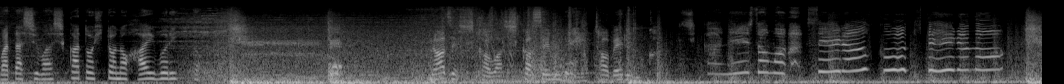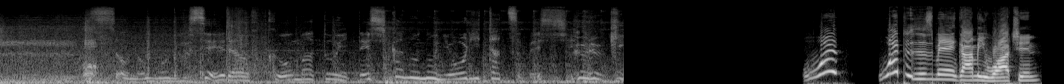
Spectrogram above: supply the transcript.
私は鹿と人のハイブリッドなぜ鹿は鹿せんべいを食べるのか鹿姉様セーラー服を着ているのその者セーラー服をまといて鹿の野に降り立つべし古き What? What does this man got me watching?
